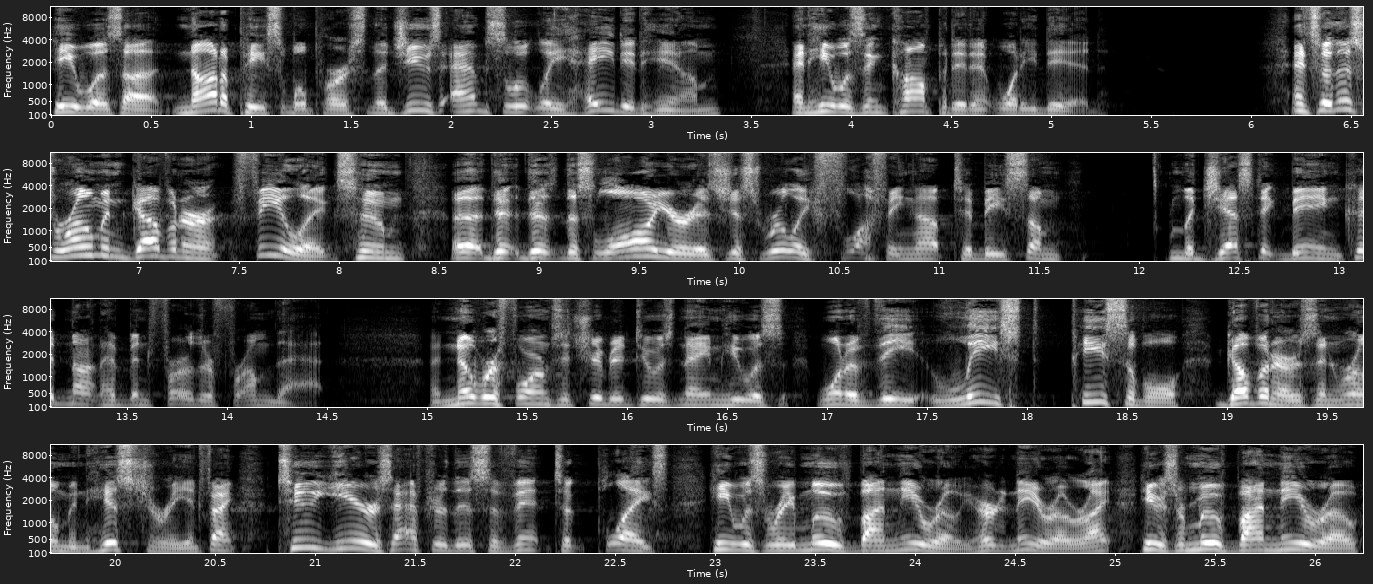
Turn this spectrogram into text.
he was uh, not a peaceable person. The Jews absolutely hated him, and he was incompetent at what he did. And so, this Roman governor, Felix, whom uh, th- th- this lawyer is just really fluffing up to be some majestic being, could not have been further from that. No reforms attributed to his name. He was one of the least peaceable governors in Roman history. In fact, two years after this event took place, he was removed by Nero. You heard of Nero, right? He was removed by Nero,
